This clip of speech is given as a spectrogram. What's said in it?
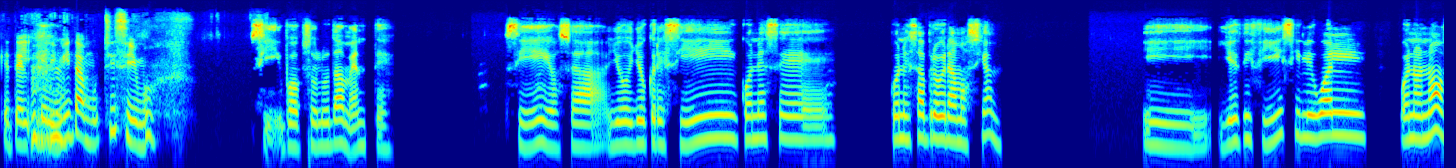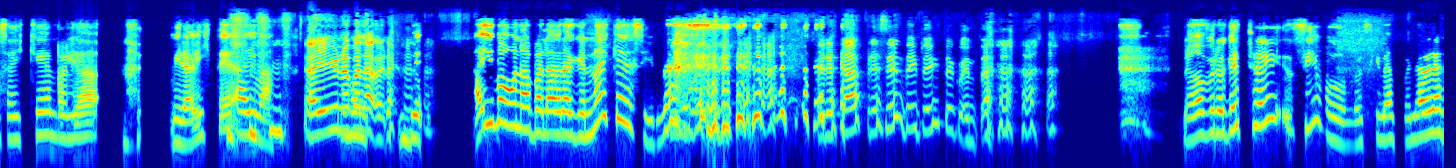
que te que limita muchísimo. Sí, pues absolutamente. Sí, o sea, yo, yo crecí con ese, con esa programación. Y, y es difícil, igual, bueno, no, ¿sabéis qué? En realidad, mira, ¿viste? Ahí va. Ahí hay una palabra. ahí va una palabra que no hay que decir. pero estabas presente y te diste cuenta. no, pero ¿cachai? Sí, pues, si las palabras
